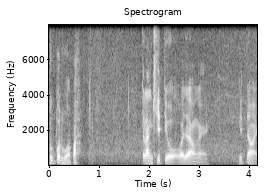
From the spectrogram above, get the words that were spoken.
ทุกปวดหัวปะกำลังคิดอยู่ว่าจะเอาไง นิดหน่อย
